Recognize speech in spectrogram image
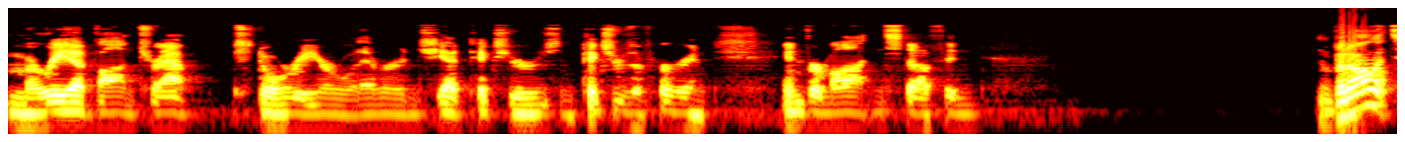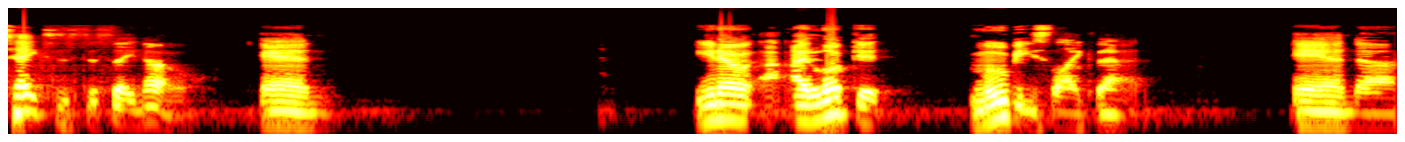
Maria von Trapp story or whatever, and she had pictures and pictures of her in, in Vermont and stuff. And but all it takes is to say no. And you know, I, I look at movies like that and uh,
